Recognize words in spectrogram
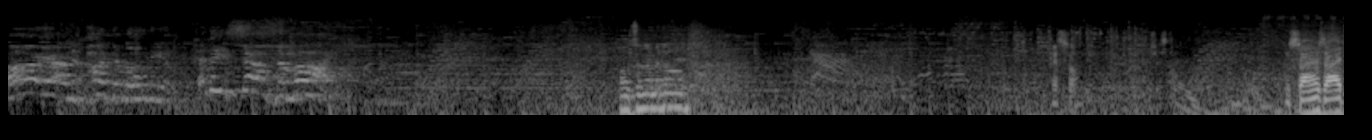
I am Pandæmonium, and these cells are mine. Ult in the middle. Missile. Interesting. Steiner side.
